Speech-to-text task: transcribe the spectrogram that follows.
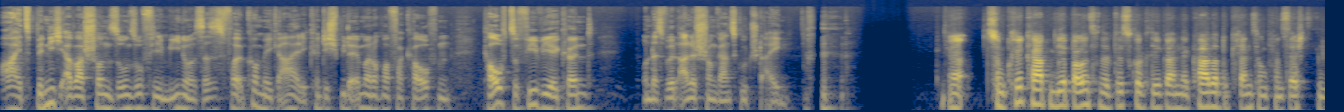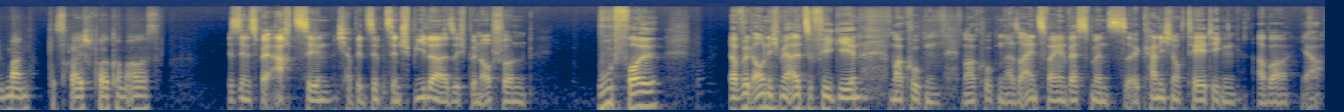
oh, jetzt bin ich aber schon so und so viel Minus. Das ist vollkommen egal. Ihr könnt die Spieler immer noch mal verkaufen. Kauft so viel, wie ihr könnt. Und das wird alles schon ganz gut steigen. ja, zum Glück haben wir bei uns in der Discord-Liga eine Kaderbegrenzung von 16 Mann. Das reicht vollkommen aus. Wir sind jetzt bei 18. Ich habe jetzt 17 Spieler, also ich bin auch schon gut voll. Da wird auch nicht mehr allzu viel gehen. Mal gucken, mal gucken. Also ein, zwei Investments äh, kann ich noch tätigen, aber ja,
